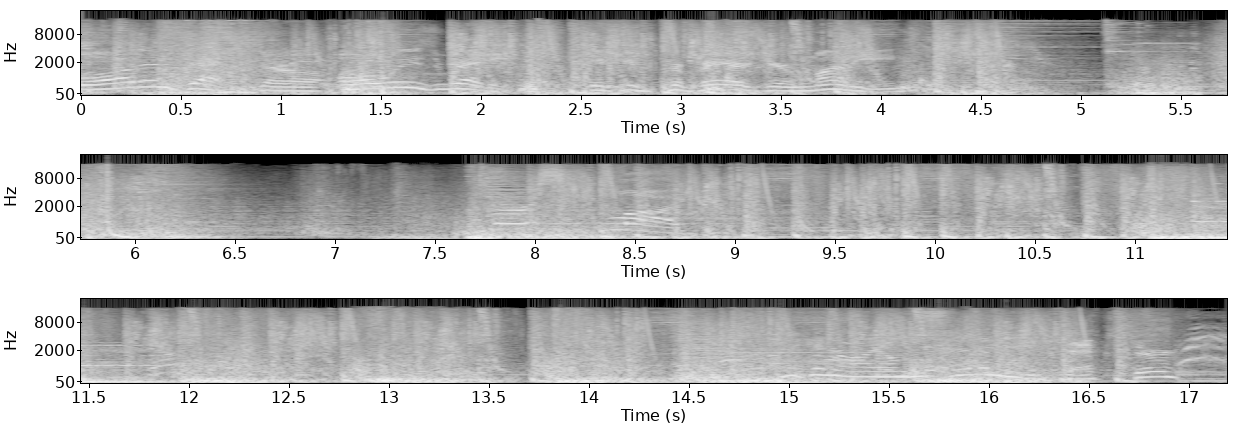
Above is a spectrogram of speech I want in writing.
Claude and Dexter are always ready if you've prepared your money. First blood! Keep an eye on the enemies, Dexter.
